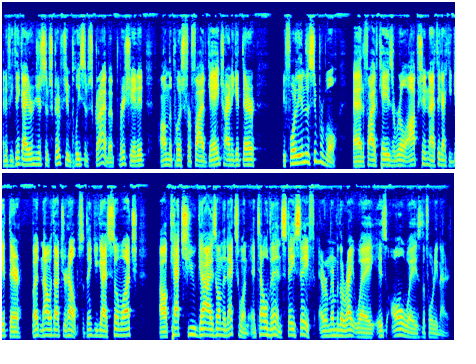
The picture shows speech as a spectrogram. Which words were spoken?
And if you think I earned your subscription, please subscribe. I appreciate it. On the push for 5K, trying to get there before the end of the Super Bowl. And 5K is a real option. I think I could get there, but not without your help. So thank you guys so much. I'll catch you guys on the next one. Until then, stay safe and remember the right way is always the 49ers.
